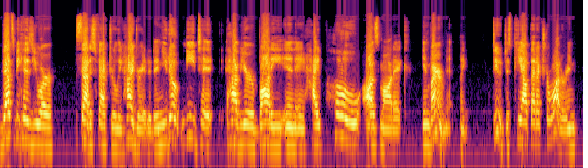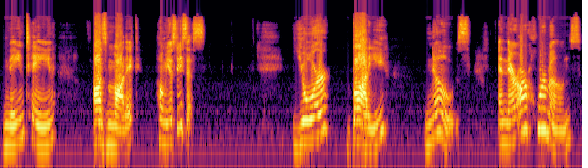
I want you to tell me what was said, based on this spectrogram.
That's because you are satisfactorily hydrated, and you don't need to have your body in a hypoosmotic environment. Like, dude, just pee out that extra water and maintain osmotic homeostasis. Your body knows, and there are hormones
